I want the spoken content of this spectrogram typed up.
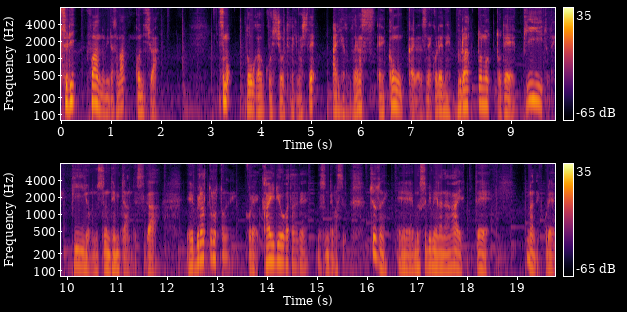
釣りファンの皆様、こんにちは。いつも動画をご視聴いただきましてありがとうございます。えー今回はですね、これね、ブラッドノットで P とね、P を結んでみたんですが、えーブラッドノットね、これ改良型で、ね、結んでます。ちょっとね、えー結び目が長くて、今ね、これ、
